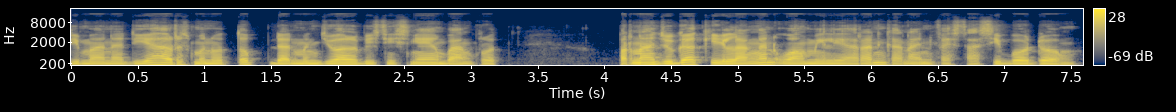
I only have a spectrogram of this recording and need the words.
di mana dia harus menutup dan menjual bisnisnya yang bangkrut. Pernah juga kehilangan uang miliaran karena investasi bodong.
